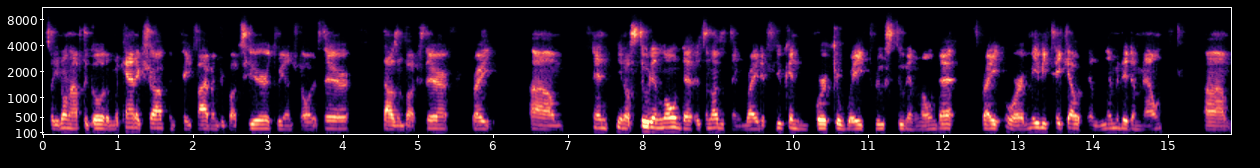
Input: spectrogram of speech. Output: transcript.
So you don't have to go to a mechanic shop and pay 500 bucks here, 300 dollars there, thousand bucks there right? Um, and you know, student loan debt is another thing, right? If you can work your way through student loan debt, right, or maybe take out a limited amount, um,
